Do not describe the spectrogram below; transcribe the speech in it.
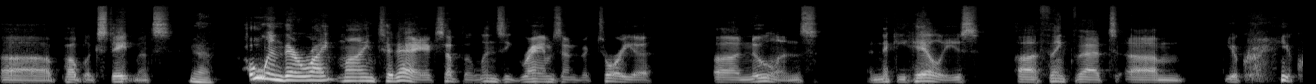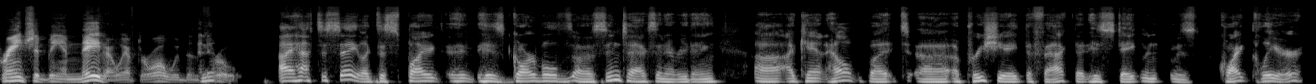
uh, public statements. Yeah. Who in their right mind today, except the Lindsey Grahams and Victoria uh, Nulands and Nikki Haley's, uh, think that um, Ukraine should be in NATO after all we've been through? I have to say, like, despite his garbled uh, syntax and everything, uh, I can't help but uh, appreciate the fact that his statement was quite clear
